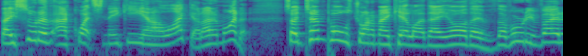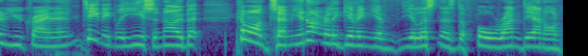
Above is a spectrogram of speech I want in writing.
They sort of are quite sneaky, and I like it. I don't mind it. So Tim Pool's trying to make out like they, oh, they've they've already invaded Ukraine, and technically yes and no, but come on, Tim, you're not really giving your your listeners the full rundown on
